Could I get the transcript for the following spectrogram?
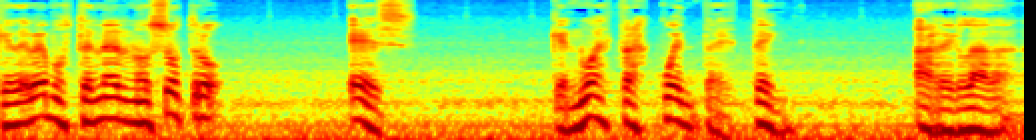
que debemos tener nosotros es que nuestras cuentas estén arregladas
